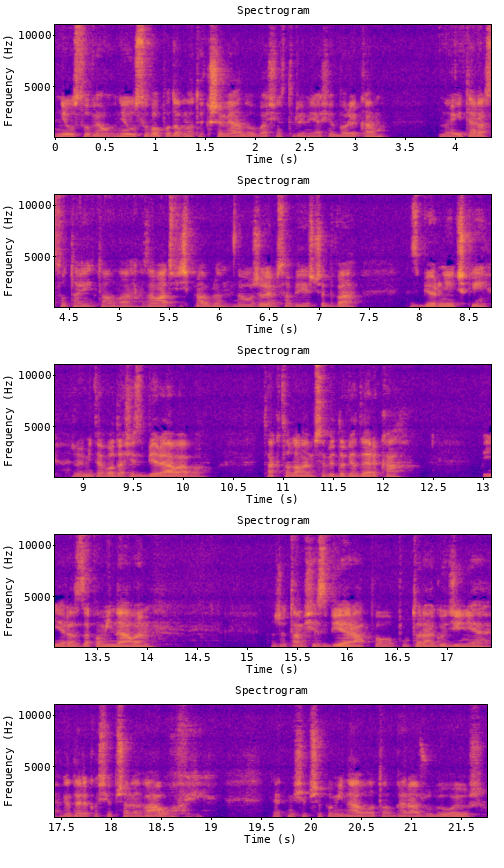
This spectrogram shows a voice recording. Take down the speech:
Nie usuwał, nie usuwał podobno tych krzemianów właśnie, z którymi ja się borykam. No i teraz tutaj to ma załatwić problem. Dołożyłem sobie jeszcze dwa zbiorniczki, żeby mi ta woda się zbierała, bo tak to lałem sobie do wiaderka i nieraz zapominałem, że tam się zbiera po półtora godzinie, wiaderko się przelewało i jak mi się przypominało, to w garażu było już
